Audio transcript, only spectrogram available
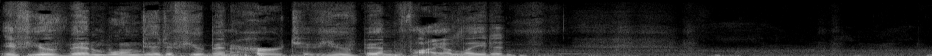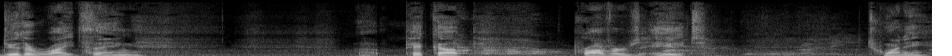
If you've been wounded, if you've been hurt, if you've been violated, do the right thing. Uh, pick up Proverbs 8 20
